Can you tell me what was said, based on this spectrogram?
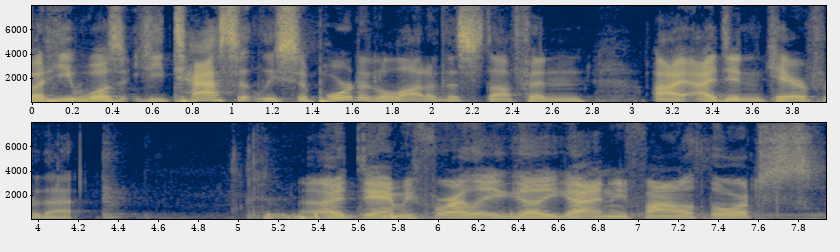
but he was he tacitly supported a lot of this stuff, and I, I didn't care for that. All right, Dan. Before I let you go, you got any final thoughts?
